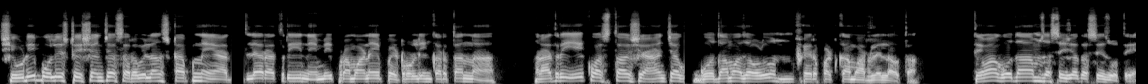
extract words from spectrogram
शिवडी पोलीस स्टेशनच्या सर्व्हेलन्स स्टाफने आदल्या रात्री नेहमीप्रमाणे पेट्रोलिंग करताना रात्री एक वाजता शहांच्या गोदामाजवळून फेरफटका मारलेला होता. तेव्हा गोदाम जसेच्या तसेच होते.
